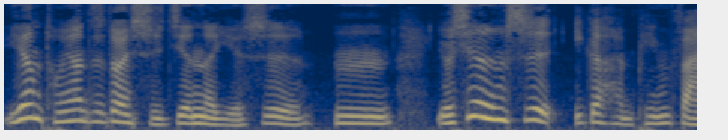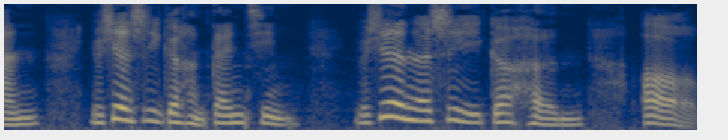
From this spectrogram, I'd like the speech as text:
一样同样这段时间呢，也是嗯，有些人是一个很平凡，有些人是一个很干净。有些人呢是一个很呃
